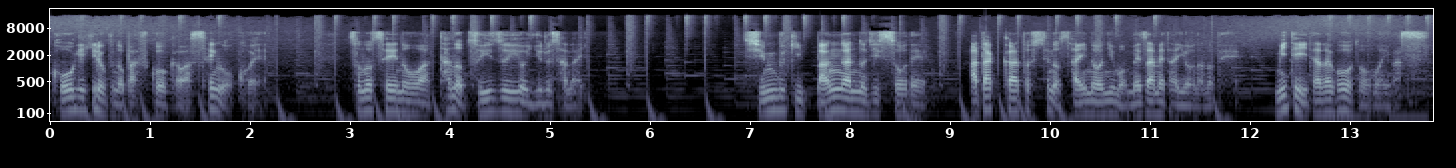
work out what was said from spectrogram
攻撃力のバフ効果は1000を超え、その性能は他の追随を許さない。新武器万眼の実装でアタッカーとしての才能にも目覚めたようなので、見ていただこうと思います。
